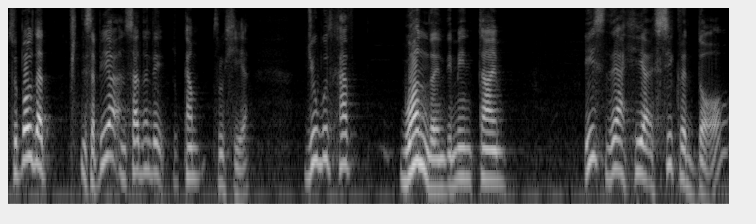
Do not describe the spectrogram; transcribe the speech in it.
suppose that disappear and suddenly come through here, you would have wonder in the meantime, is there here a secret door?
